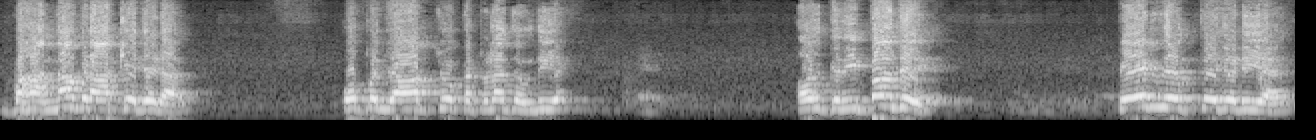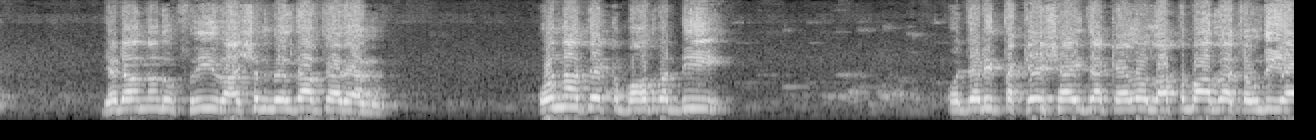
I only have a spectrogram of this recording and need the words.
ਬਹਾਨਾ ਬਣਾ ਕੇ ਜਿਹੜਾ, ਉਹ ਪੰਜਾਬ ਚੋਂ ਕੱਟਣਾ ਚਾਹੁੰਦੀ ਹੈ ਔਰ ਗਰੀਬਾਂ ਦੇ ਪੇਟ ਦੇ ਉੱਤੇ ਜਿਹੜੀ ਹੈ, ਜਿਹੜਾ ਉਹਨਾਂ ਨੂੰ ਫ੍ਰੀ ਰਾਸ਼ਨ ਮਿਲਦਾ ਵਿਚਾਰਿਆਂ ਨੂੰ ਉਹਨਾਂ ਤੇ ਇੱਕ ਬਹੁਤ ਵੱਡੀ ਉਹ ਜਿਹੜੀ ਧੱਕੇਸ਼ਾਹੀ ਜਾਂ ਕਹਿ ਲਓ ਲੱਤ ਮਾਰਨਾ ਚਾਹੁੰਦੀ ਹੈ।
